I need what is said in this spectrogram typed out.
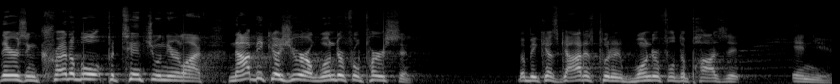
there's incredible potential in your life, not because you're a wonderful person, but because God has put a wonderful deposit in you.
